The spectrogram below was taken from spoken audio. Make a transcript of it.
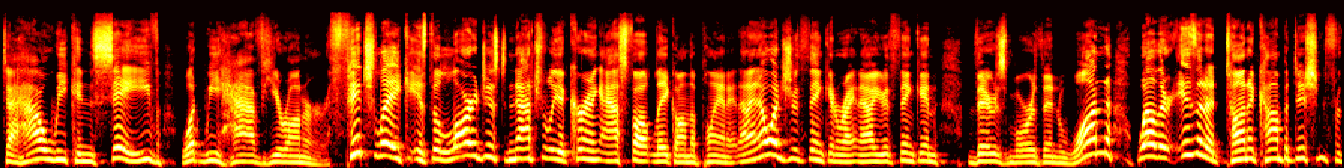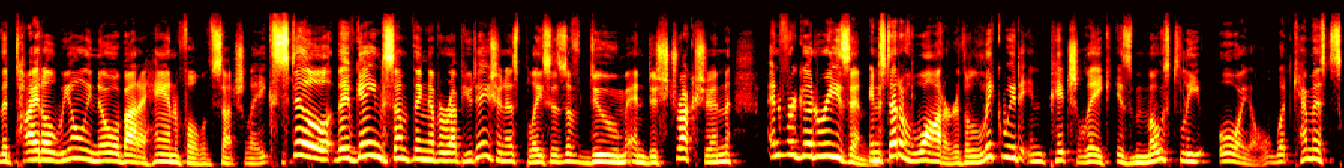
to how we can save what we have here on Earth. Pitch Lake is the largest naturally occurring asphalt lake on the planet. And I know what you're thinking right now. You're thinking, there's more than one? Well, there isn't a ton of competition for the title. We only know about a handful of such lakes. Still, they've gained something of a reputation as places of doom and destruction, and for good reason. Instead of water, the liquid in Pitch Lake is mostly oil, what chemists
